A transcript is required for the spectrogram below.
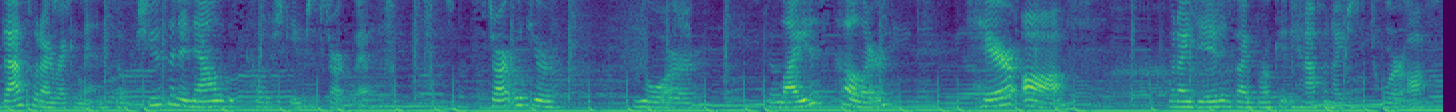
that's what I recommend. So choose an analogous color scheme to start with. Start with your, your lightest color, tear off. What I did is I broke it in half and I just tore off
